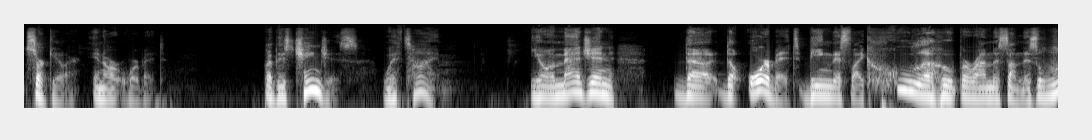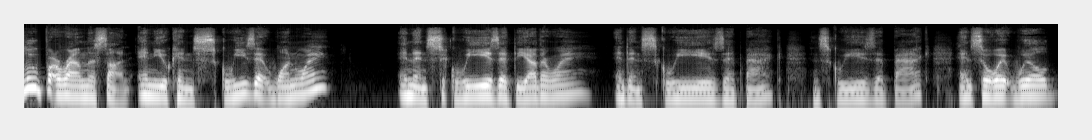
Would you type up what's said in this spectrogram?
circular in our orbit. But this changes with time. You know, imagine the the orbit being this like hula hoop around the sun, this loop around the sun, and you can squeeze it one way and then squeeze it the other way and then squeeze it back and squeeze it back. And so it will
